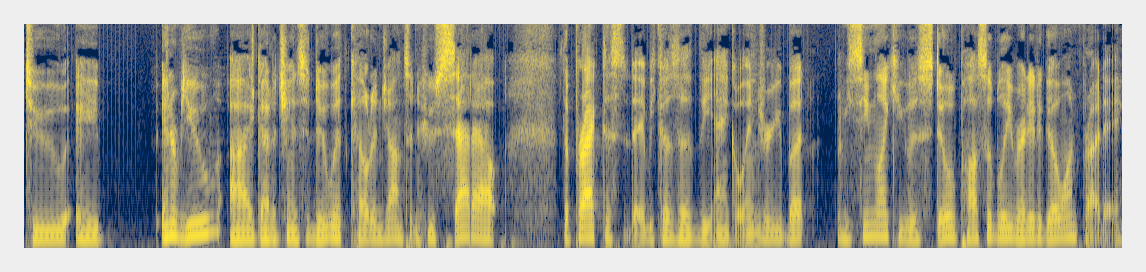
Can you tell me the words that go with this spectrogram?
to a interview I got a chance to do with Keldon Johnson, who sat out the practice today because of the ankle injury, but he seemed like he was still possibly ready to go on Friday.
